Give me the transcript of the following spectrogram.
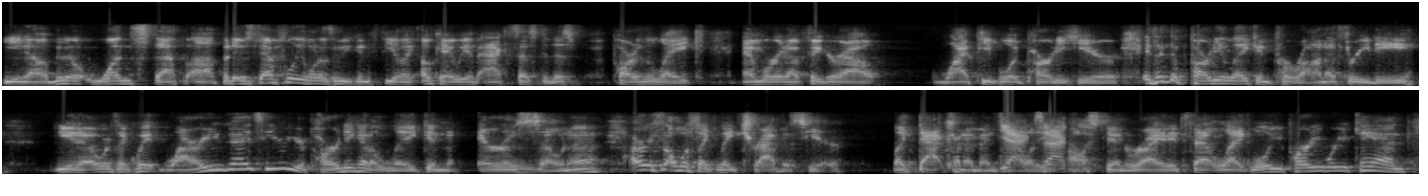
you know maybe one step up but it was definitely one of those you can feel like okay we have access to this part of the lake and we're going to figure out why people would party here. It's like the party lake in piranha 3d you know where it's like wait why are you guys here? You're partying at a lake in arizona? Or it's almost like lake travis here like that kind of mentality exactly. austin right? It's that like well you party where you can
